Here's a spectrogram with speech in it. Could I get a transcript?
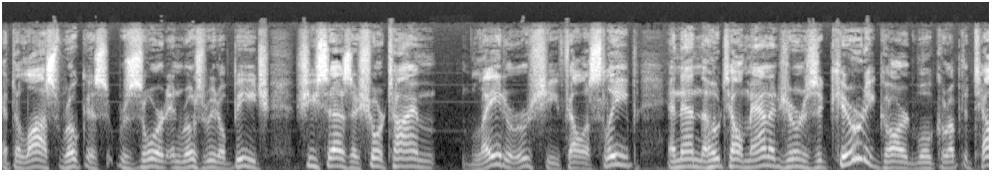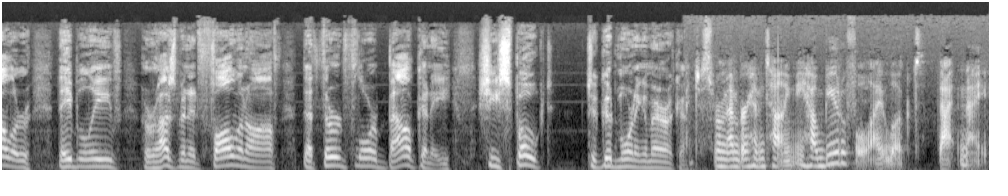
at the Las Rocas Resort in Rosarito Beach. She says a short time later she fell asleep and then the hotel manager and a security guard woke her up to tell her they believe her husband had fallen off the third floor balcony. She spoke to good morning america. I just remember him telling me how beautiful i looked that night.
